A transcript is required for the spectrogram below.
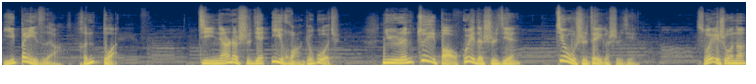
一辈子啊很短，几年的时间一晃就过去。女人最宝贵的时间，就是这个时间。所以说呢。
